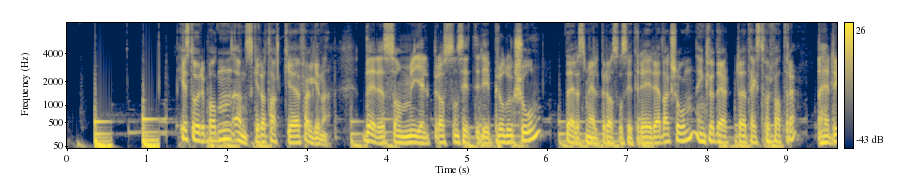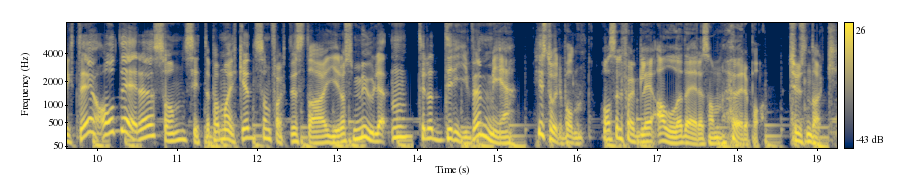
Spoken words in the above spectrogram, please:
Historiepodden ønsker å takke følgende. Dere som hjelper oss som sitter i produksjonen. Dere som hjelper oss som sitter i redaksjonen, inkludert eh, tekstforfattere. Det er helt riktig. Og dere som sitter på marked, som faktisk da gir oss muligheten til å drive med historiepodden. Og selvfølgelig alle dere som hører på. Tusen takk.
